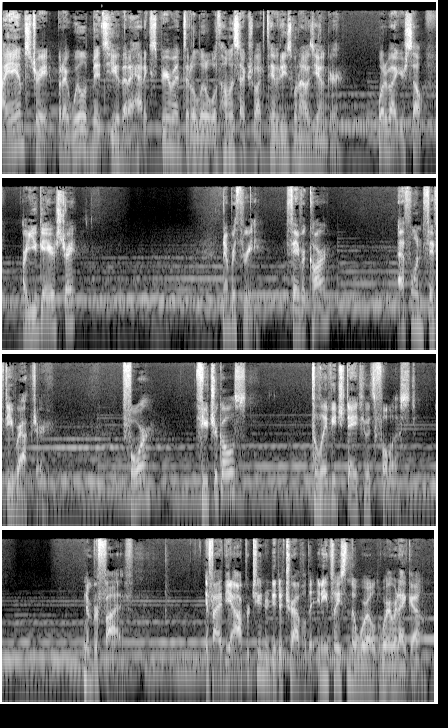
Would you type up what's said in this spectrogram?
I am straight, but I will admit to you that I had experimented a little with homosexual activities when I was younger. What about yourself? Are you gay or straight? Number three, favorite car? F 150 Raptor. Four, future goals? To live each day to its fullest. Number five, if I had the opportunity to travel to any place in the world, where would I go?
